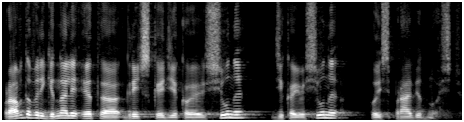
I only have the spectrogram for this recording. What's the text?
Правда в оригинале – это греческое дикайосюне, дикайосюне, то есть праведность.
